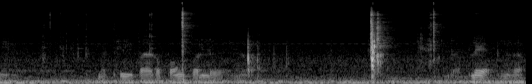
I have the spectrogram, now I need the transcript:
นี่มา เทปลากระป๋องก่อนเลยนะครับดับแรกนะครับ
